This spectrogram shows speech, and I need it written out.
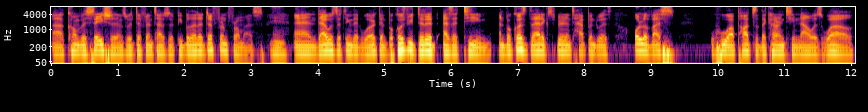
uh, conversations with different types of people that are different from us Mm. and that was the thing that worked and because we did it as a team and because that experience happened with all of us who are parts of the current team now as well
